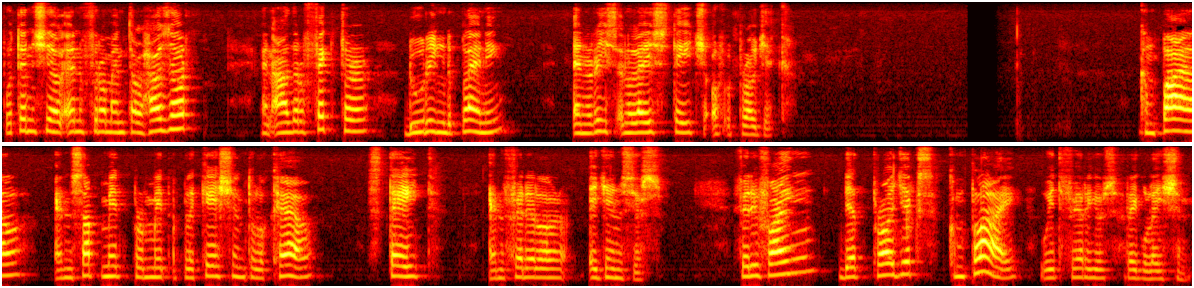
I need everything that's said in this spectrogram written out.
potential environmental hazard, and other factor during the planning and risk analysis stage of a project. Compile and submit permit application to local, state, and federal agencies, verifying that projects comply with various regulations.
